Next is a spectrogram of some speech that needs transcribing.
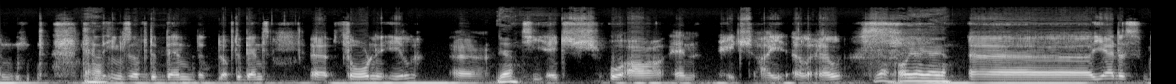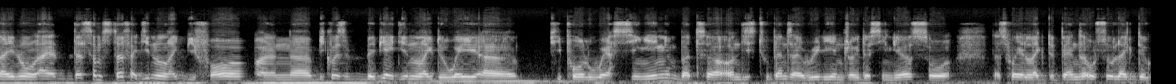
Uh-huh. the names of the band of the bands. Uh, Thornhill, uh, Yeah. T H O R N H I L L. Yeah. Oh yeah, yeah, yeah. Uh, yeah, that's I know I, that's some stuff I didn't like before, and uh, because maybe I didn't like the way uh, people were singing, but uh, on these two bands I really enjoyed the singers, so that's why I like the band. I also like the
